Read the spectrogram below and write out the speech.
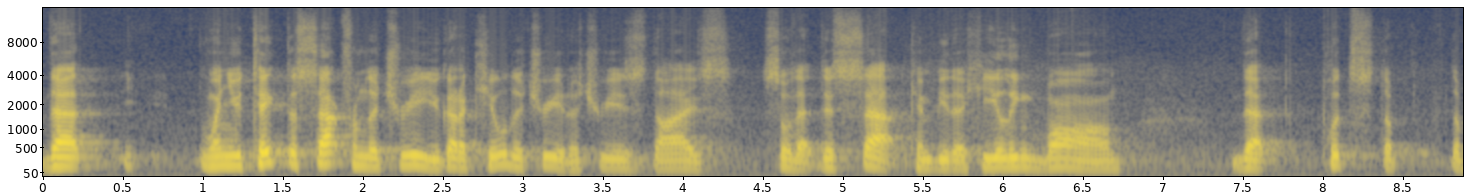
that when you take the sap from the tree, you got to kill the tree. The tree dies so that this sap can be the healing balm that puts the, the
